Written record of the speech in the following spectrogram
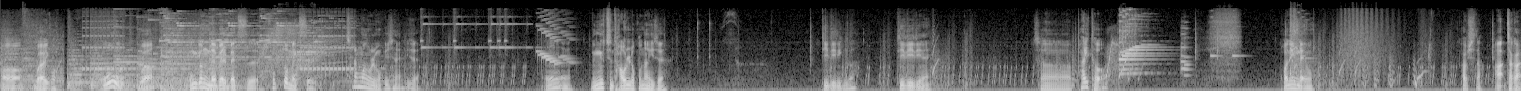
어, 어 뭐야 이거? 오 뭐야? 공격 레벨 맥스, 속도 맥스, 체력만 올리면 끝이네 이제. 오 능력치 다 올렸구나 이제. 디디디인가? 디디디네. 자 파이터. 버닝 레오. 갑시다. 아 잠깐.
